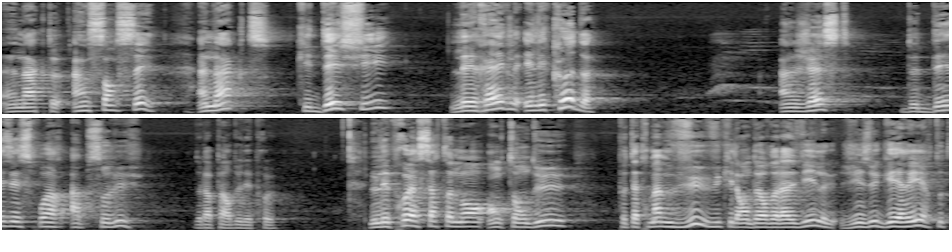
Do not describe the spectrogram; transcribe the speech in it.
un acte insensé, un acte qui défie les règles et les codes, un geste de désespoir absolu de la part du lépreux. Le lépreux a certainement entendu, peut-être même vu, vu qu'il est en dehors de la ville, Jésus guérir toute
